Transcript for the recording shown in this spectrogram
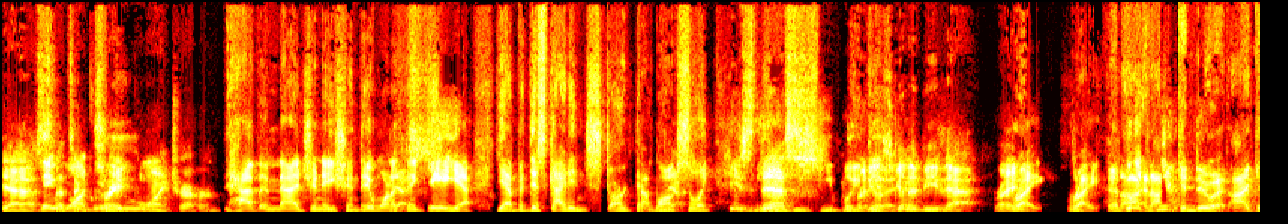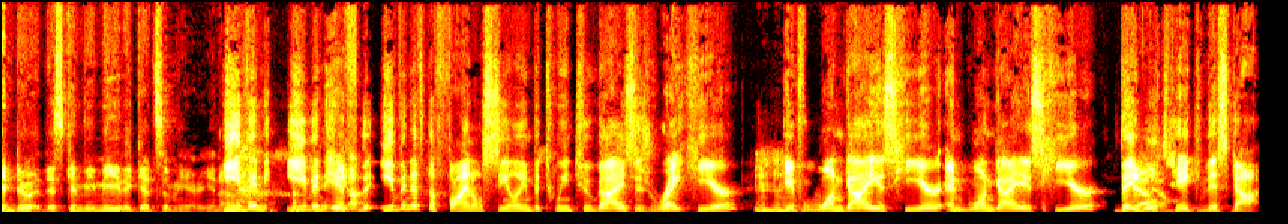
yes, they that's want a great to point, Trevor. have imagination. They want to Yes. think, yeah, yeah, yeah, but this guy didn't start that long. Yes. So like He's this, he will be but he's going to be that, right? right, right. And, Like, I, and I can do it. I can do it. This can be me that gets him here. You know, even even if Yeah. the even if the final ceiling between two guys is right here, Mhm. if one guy is here and one guy is here, they Yeah. will take this guy.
